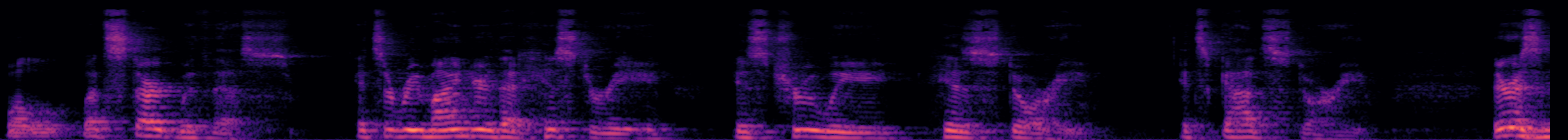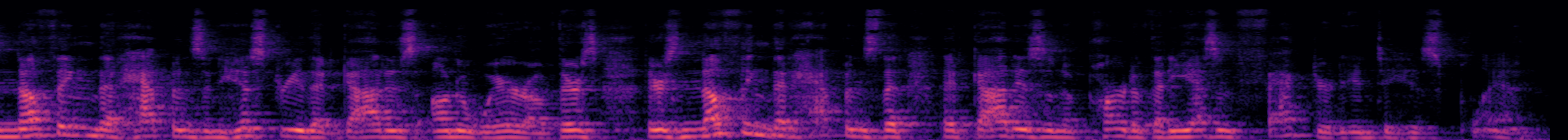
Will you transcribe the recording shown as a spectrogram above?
Well, let's start with this it's a reminder that history is truly his story, it's God's story. There is nothing that happens in history that God is unaware of. There's, there's nothing that happens that, that God isn't a part of, that He hasn't factored into His plan.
